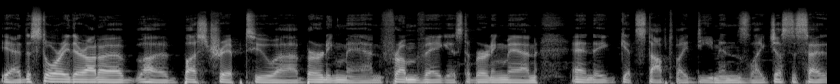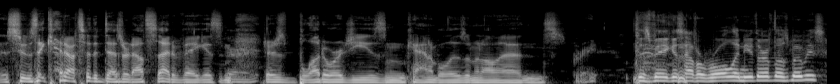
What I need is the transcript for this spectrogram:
yeah, the story they're on a, uh bus trip to uh, Burning Man from Vegas to Burning Man, and they get stopped by demons. Like just as, as soon as they get out to the desert outside of Vegas, and there's blood orgies and cannibalism and all that, and it's great. Does Vegas have a role in either of those movies?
